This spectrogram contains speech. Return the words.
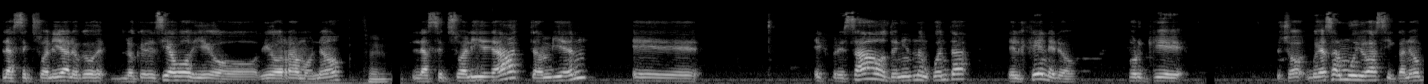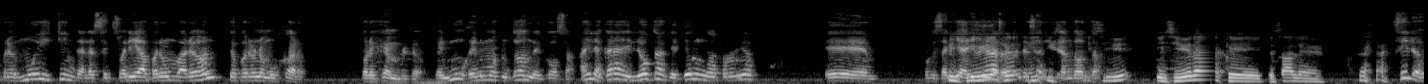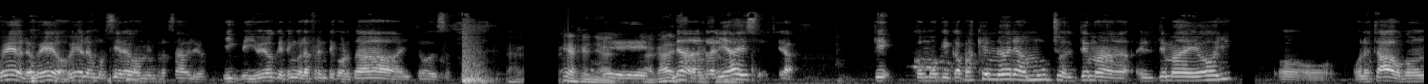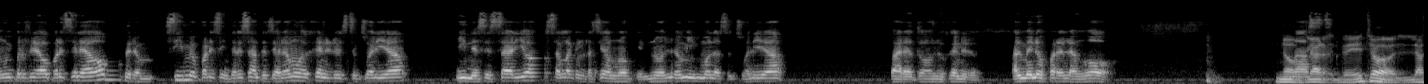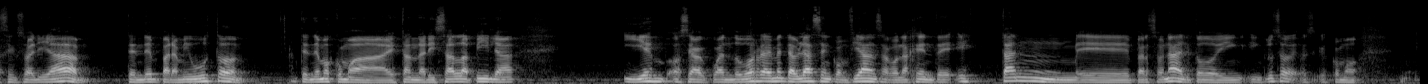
La sexualidad, lo que, lo que decía vos, Diego, Diego Ramos, ¿no? Sí. La sexualidad también eh, expresado teniendo en cuenta el género, porque yo voy a ser muy básica, ¿no? Pero es muy distinta la sexualidad para un varón que para una mujer, por ejemplo, en, en un montón de cosas. Ay, la cara de loca que tengo, por Dios. Eh, porque salía ahí, de repente salí grandota. Y si viera que, que sale. Sí, los veo, los veo, veo a los murciélagos mientras hablo. Y, y veo que tengo la frente cortada y todo eso. Queda genial. Eh, Acá nada, en realidad es, o sea, que como que capaz que no era mucho el tema, el tema de hoy, o no estaba como muy perfilado por ese lado, pero sí me parece interesante. Si hablamos de género y sexualidad, innecesario hacer la aclaración, ¿no? Que no es lo mismo la sexualidad para todos los géneros, al menos para las dos. No, más. claro. De hecho, la sexualidad, tenden, para mi gusto, tendemos como a estandarizar la pila. Y es, o sea, cuando vos realmente hablas en confianza con la gente, es tan eh, personal todo, in- incluso es como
